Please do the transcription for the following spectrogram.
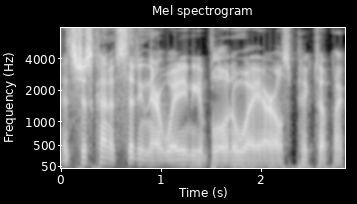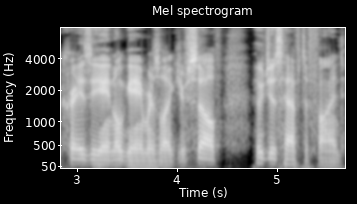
It's just kind of sitting there waiting to get blown away or else picked up by crazy anal gamers like yourself who just have to find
